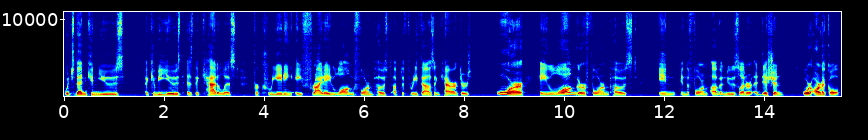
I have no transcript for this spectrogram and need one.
which then can use uh, can be used as the catalyst for creating a Friday long form post up to 3,000 characters or a longer form post in in the form of a newsletter edition or article.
